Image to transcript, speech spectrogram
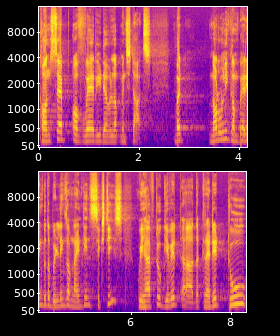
concept of where redevelopment starts. But not only comparing to the buildings of 1960s, we have to give it uh, the credit to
